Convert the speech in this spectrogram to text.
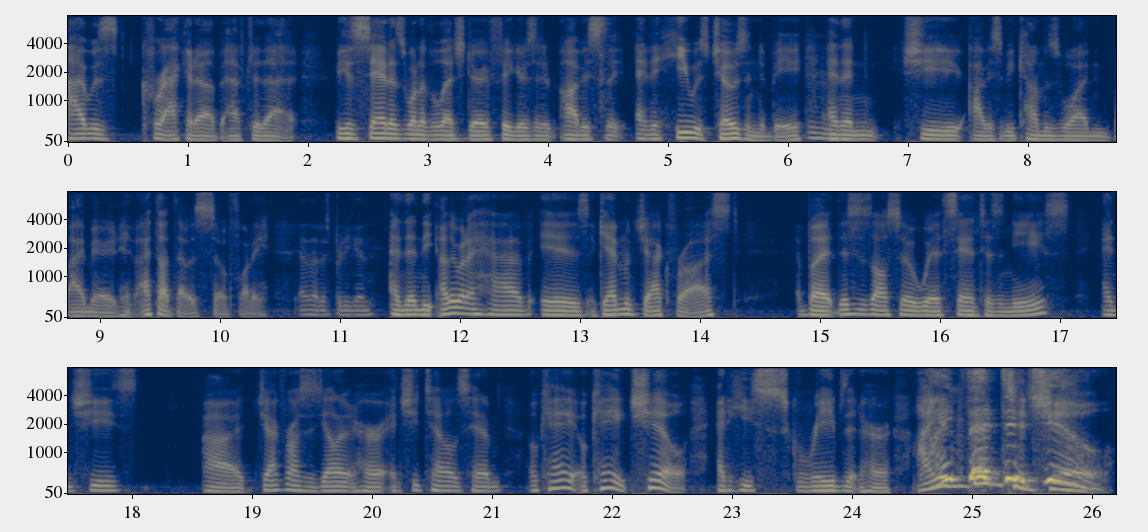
I was cracking up after that because Santa's one of the legendary figures, and obviously, and he was chosen to be, Mhm. and then she obviously becomes one by marrying him. I thought that was so funny. Yeah, that is pretty good. And then the other one I have is again with Jack Frost, but this is also with Santa's niece, and she's uh, Jack Frost is yelling at her, and she tells him, "Okay, okay, chill," and he screams at her, "I, invented chill."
